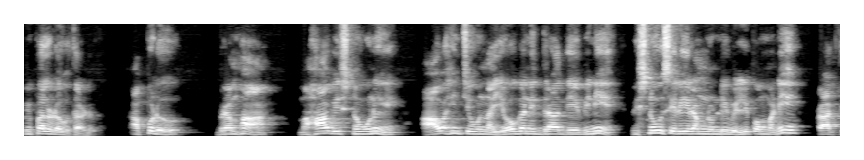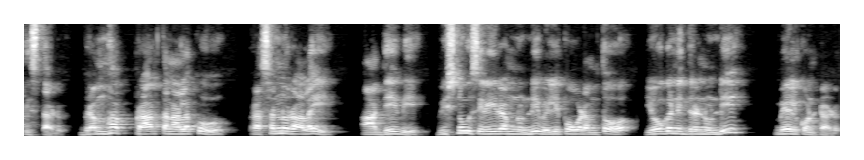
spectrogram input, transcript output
విఫలుడవుతాడు. అప్పుడు బ్రహ్మ మహావిష్ణువుని ఆవహించి ఉన్న యోగ నిద్రాదేవిని విష్ణువు శరీరం నుండి వెళ్ళిపోమ్మని ప్రార్థిస్తాడు. బ్రహ్మ ప్రార్థనలకు ప్రసన్నురాలై ఆ దేవి విష్ణువు శరీరం నుండి వెళ్ళిపోవడంతో యోగ నిద్ర నుండి మేల్కొంటాడు.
